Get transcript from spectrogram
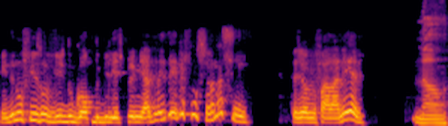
Ainda não fiz um vídeo do golpe do bilhete premiado, mas ele funciona assim. Você já ouviu falar nele? Não.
